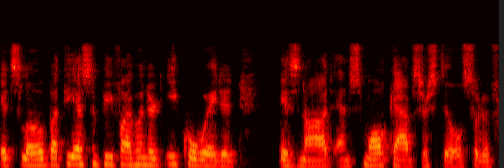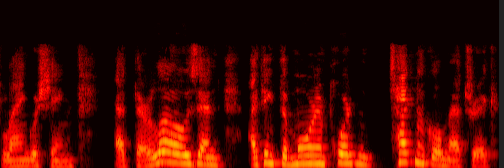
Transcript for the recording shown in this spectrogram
its low, but the S&P 500 equal weighted is not, and small caps are still sort of languishing at their lows. And I think the more important technical metric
